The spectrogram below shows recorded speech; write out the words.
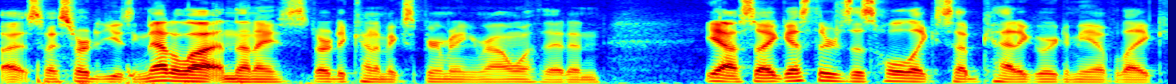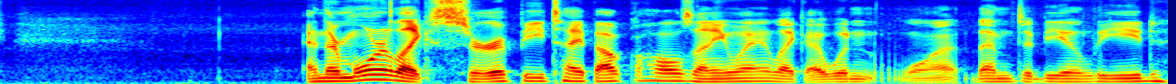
uh, so i started using that a lot and then i started kind of experimenting around with it and yeah so i guess there's this whole like subcategory to me of like and they're more like syrupy type alcohols anyway. Like I wouldn't want them to be a lead,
